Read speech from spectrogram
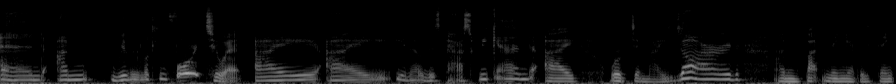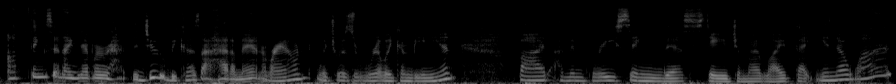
and I'm really looking forward to it. I I you know this past weekend I worked in my yard. I'm buttoning everything up, things that I never had to do because I had a man around, which was really convenient. But I'm embracing this stage of my life that you know what?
